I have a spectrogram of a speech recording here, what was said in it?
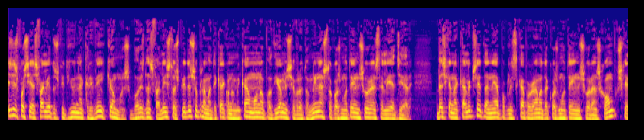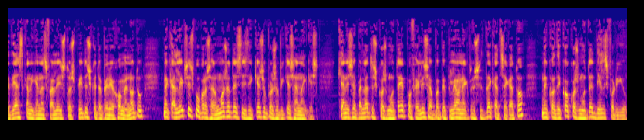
Νομίζεις πως η ασφάλεια του σπιτιού είναι ακριβή; Και όμως μπορείς να ασφαλίσεις το σπίτι σου πραγματικά οικονομικά μόνο από 2,5 ευρώ το μήνα στο cosmoteinsurance.gr. Μπες και ανακάλυψε τα νέα αποκλειστικά προγράμματα Cosmote Insurance Home που σχεδιάστηκαν για να ασφαλίσεις το σπίτι σου και το περιεχόμενό του με καλύψεις που προσαρμόζονται στις δικές σου προσωπικές ανάγκες. Και αν είσαι πελάτης Cosmote, υποφελεί από επιπλέον έκπτωση 10% με κωδικό Cosmote Deals for You.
